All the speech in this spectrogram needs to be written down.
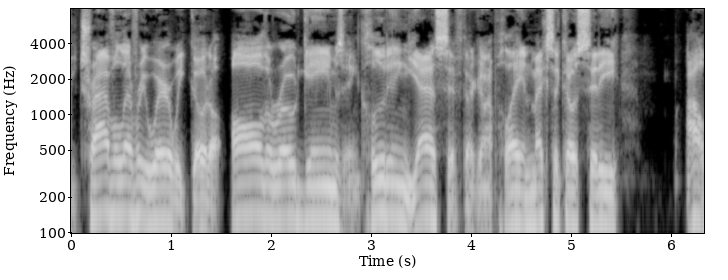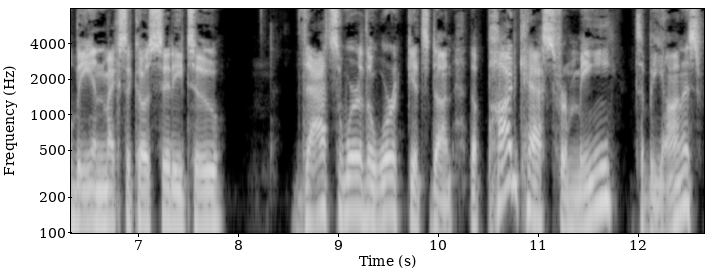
We travel everywhere. We go to all the road games, including, yes, if they're going to play in Mexico City, I'll be in Mexico City too. That's where the work gets done. The podcasts for me, to be honest,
